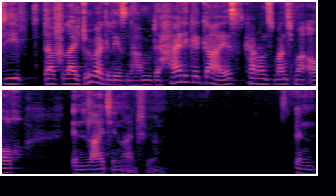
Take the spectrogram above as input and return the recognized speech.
die da vielleicht drüber gelesen haben. Der Heilige Geist kann uns manchmal auch in Leid hineinführen, in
